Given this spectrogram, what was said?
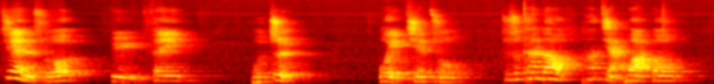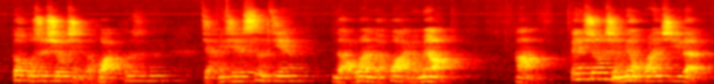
见所与非不至，未迁出，就是看到他讲话都都不是修行的话，都是讲一些世间扰乱的话，有没有？啊？跟修行没有关系的，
